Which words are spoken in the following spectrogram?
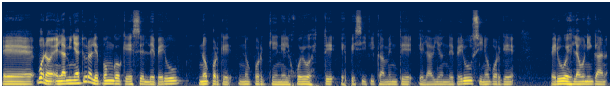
Eh, bueno, en la miniatura le pongo que es el de Perú, no porque, no porque en el juego esté específicamente el avión de Perú, sino porque Perú es la única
